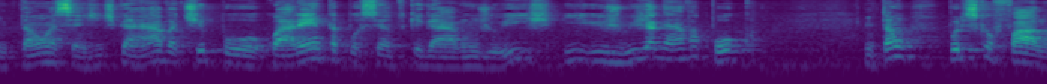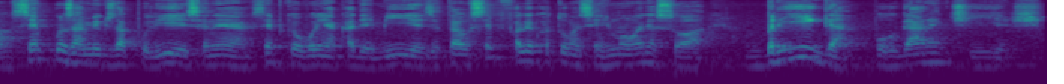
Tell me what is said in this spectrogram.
Então, assim, a gente ganhava tipo 40% que ganhava um juiz e, e o juiz já ganhava pouco. Então, por isso que eu falo, sempre com os amigos da polícia, né? Sempre que eu vou em academias e tal, eu sempre falei com a turma assim, irmão, olha só, briga por garantias.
